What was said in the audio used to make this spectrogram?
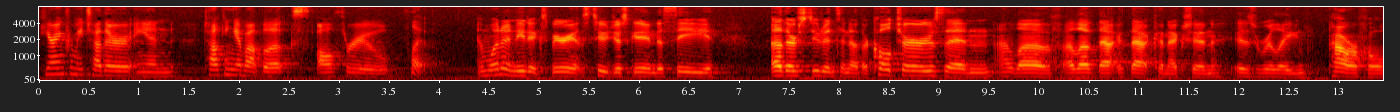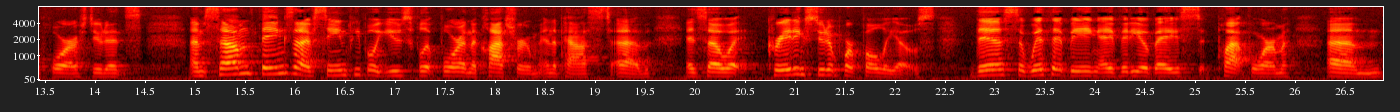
hearing from each other and talking about books all through Flip. And what a neat experience too, just getting to see other students in other cultures and I love I love that that connection is really powerful for our students. Um, some things that I've seen people use Flip for in the classroom in the past, um, and so uh, creating student portfolios. This, with it being a video-based platform, um,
